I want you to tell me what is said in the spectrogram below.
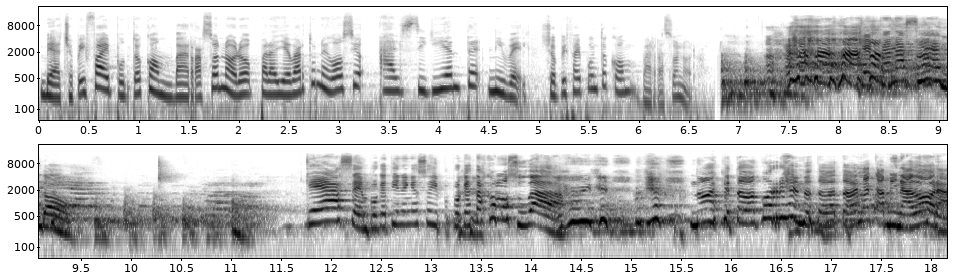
Ve a shopify.com barra sonoro para llevar tu negocio al siguiente nivel. Shopify.com barra sonoro. ¿Qué están haciendo? ¿Qué hacen? ¿Por qué tienen eso ahí? ¿Por qué estás como sudada? No, es que estaba corriendo, estaba, estaba en la caminadora.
